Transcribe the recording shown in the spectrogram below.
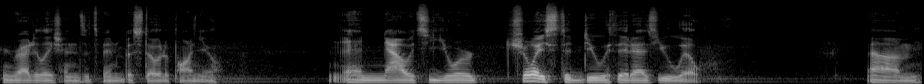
Congratulations, it's been bestowed upon you and now it's your choice to do with it as you will. Um,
